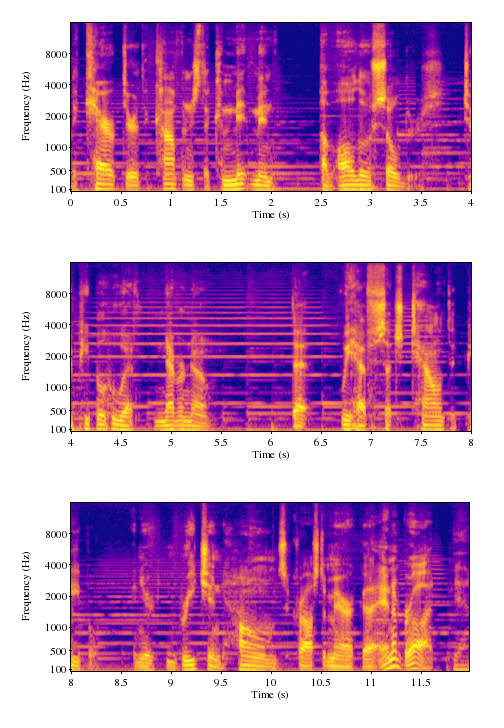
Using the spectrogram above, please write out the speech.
the character, the competence, the commitment of all those soldiers to people who have never known that we have such talented people. And you're reaching homes across America and abroad, Yeah.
